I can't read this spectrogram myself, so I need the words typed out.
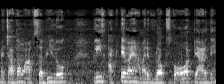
मैं चाहता हूँ आप सभी लोग प्लीज़ एक्टिव आएँ, हमारे ब्लॉग्स को और प्यार दें।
